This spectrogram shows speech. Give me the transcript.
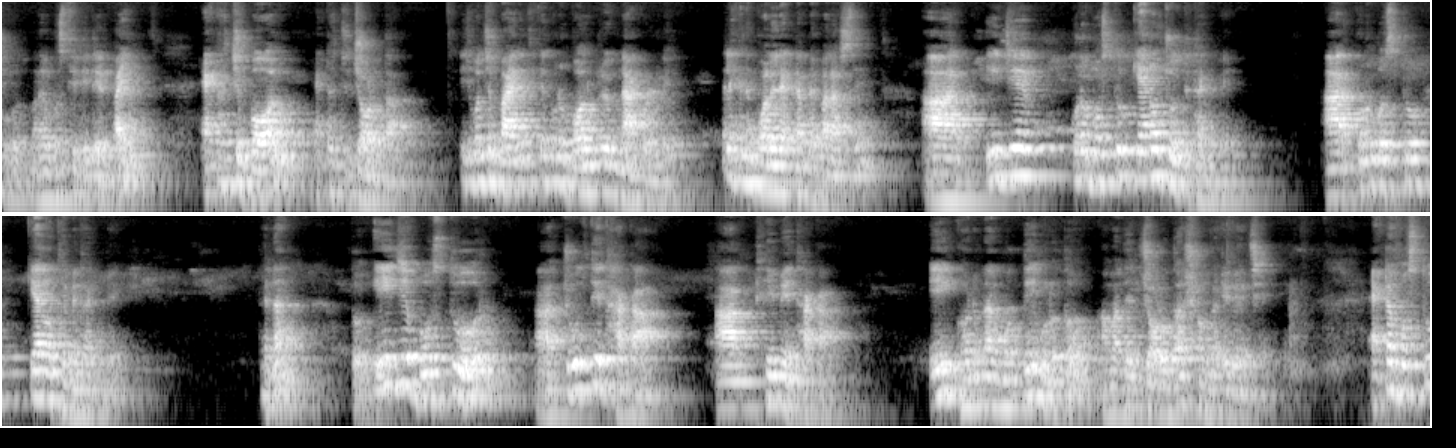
করব মানে উপস্থিতি টের পাই। একটা হচ্ছে বল, একটা হচ্ছে জড়তা। এই যে বলছে বাইরে থেকে কোনো বল প্রয়োগ না করলে, তাহলে এখানে বলের একটা ব্যাপার আছে। আর এই যে কোনো বস্তু কেন চলতে থাকবে? আর কোনো বস্তু কেন থেমে থাকবে? তাই না? তো এই যে বস্তুর চলতে থাকা আর থেমে থাকা, এই ঘটনার মধ্যেই মূলত আমাদের জড়তার সংজ্ঞাটি রয়েছে। একটা বস্তু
